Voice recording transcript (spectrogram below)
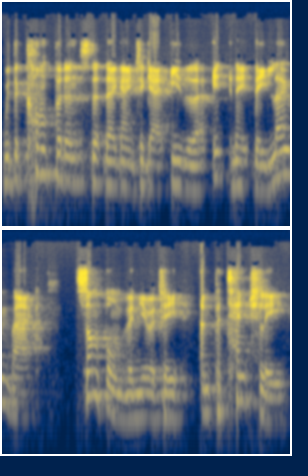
with the confidence that they're going to get either the, the loan back, some form of annuity, and potentially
